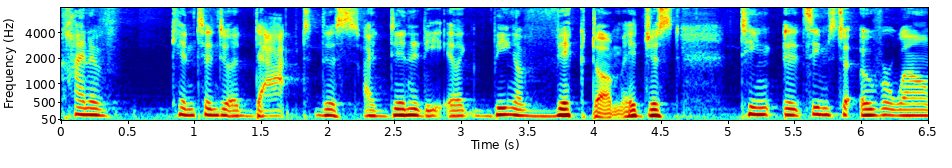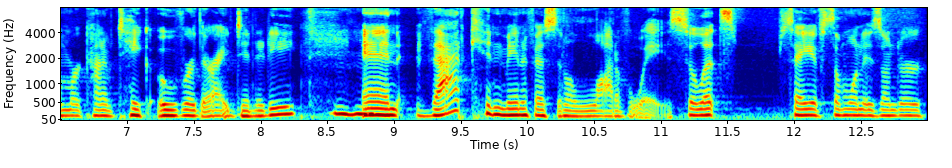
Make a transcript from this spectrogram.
kind of can tend to adapt this identity, like being a victim. It just te- it seems to overwhelm or kind of take over their identity, mm-hmm. and that can manifest in a lot of ways. So let's say if someone is under,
